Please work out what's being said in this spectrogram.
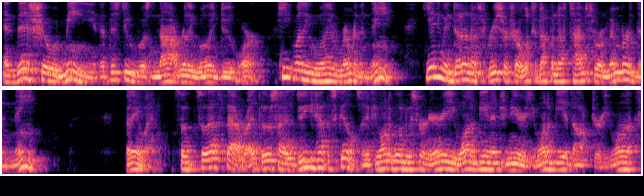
And this showed me that this dude was not really willing to do the work. He wasn't even willing to remember the name. He hadn't even done enough research or looked it up enough times to remember the name. But anyway, so so that's that, right? The other side is do you have the skills? And if you want to go into a certain area, you want to be an engineer, you want to be a doctor, you want to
